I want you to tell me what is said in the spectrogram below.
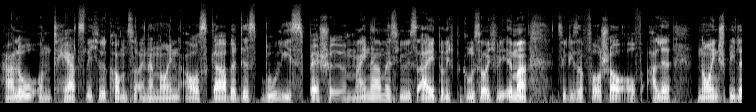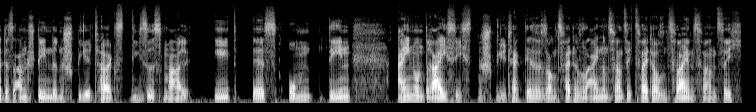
Hallo und herzlich willkommen zu einer neuen Ausgabe des Bully Special. Mein Name ist Julius Eid und ich begrüße euch wie immer zu dieser Vorschau auf alle neun Spiele des anstehenden Spieltags. Dieses Mal geht es um den 31. Spieltag der Saison 2021-2022.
